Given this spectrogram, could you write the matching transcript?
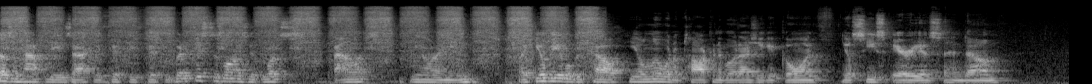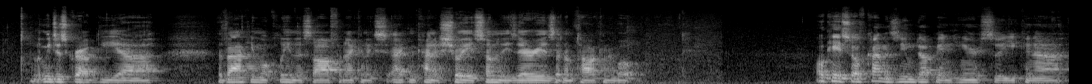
Doesn't have to be exactly 50-50, but just as long as it looks balanced, you know what I mean? Like you'll be able to tell, you'll know what I'm talking about as you get going. You'll see areas and um, let me just grab the uh, the vacuum. We'll clean this off, and I can I can kind of show you some of these areas that I'm talking about. Okay, so I've kind of zoomed up in here so you can uh,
